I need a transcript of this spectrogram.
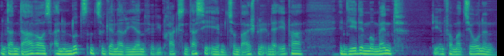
und dann daraus einen Nutzen zu generieren für die Praxen, dass sie eben zum Beispiel in der EPA in jedem Moment die Informationen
